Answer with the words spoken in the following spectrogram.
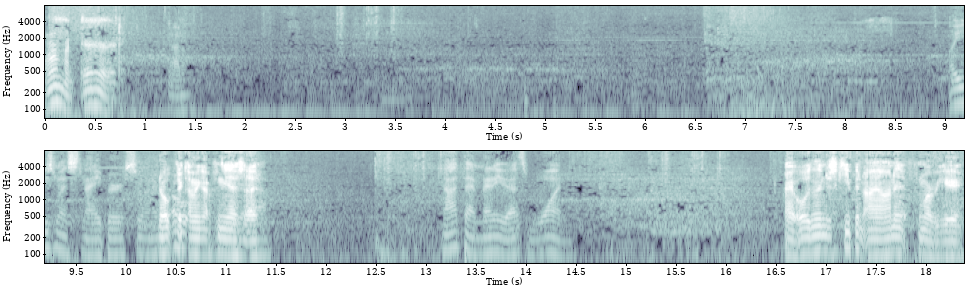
Oh my god. Got him. I'll use my sniper. So whenever- Nope, they're oh, coming up from the other side. Not that many. That's one. Alright, well then just keep an eye on it from over here.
